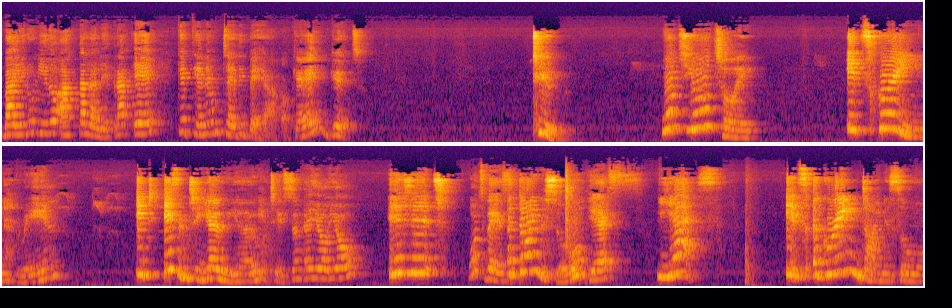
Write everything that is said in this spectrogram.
va a ir unido hasta la letra E que tiene un teddy bear, Okay, Good. 2. What's your toy? It's green. Green. It isn't a yo-yo. It isn't a yo-yo. Is it What's this? a dinosaur? Yes. Yes. It's a green dinosaur.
